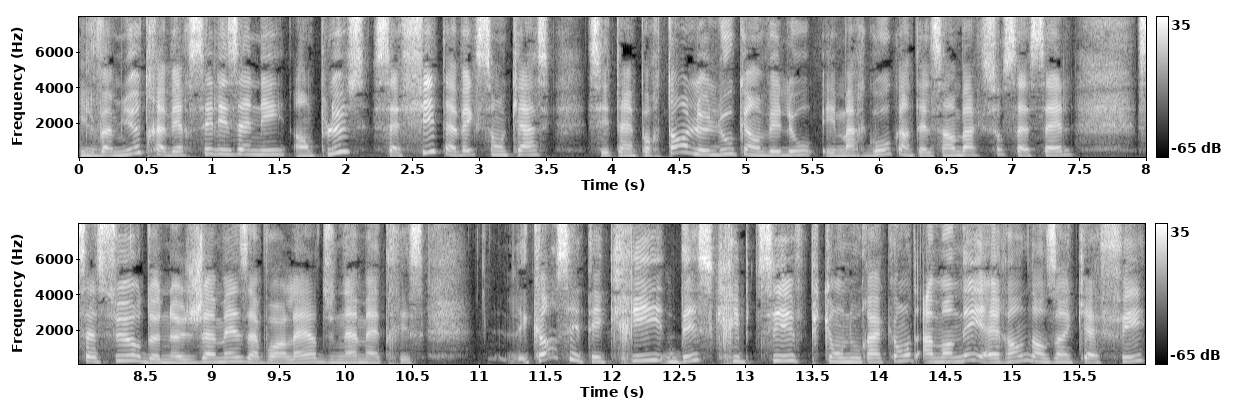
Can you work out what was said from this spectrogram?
Il va mieux traverser les années. En plus, ça fit avec son casque. C'est important le look en vélo et Margot, quand elle s'embarque sur sa selle, s'assure de ne jamais avoir l'air d'une amatrice quand c'est écrit descriptif puis qu'on nous raconte à un moment donné elle rentre dans un café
